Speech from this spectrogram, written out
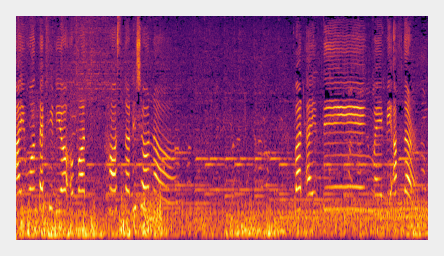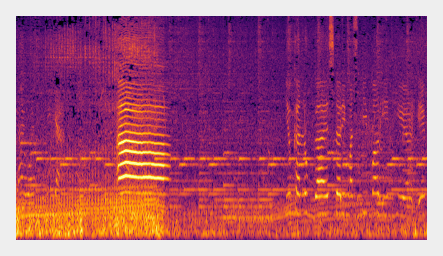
I want a video about house traditional. But I think maybe after. Uh, can look guys, very much people in here if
